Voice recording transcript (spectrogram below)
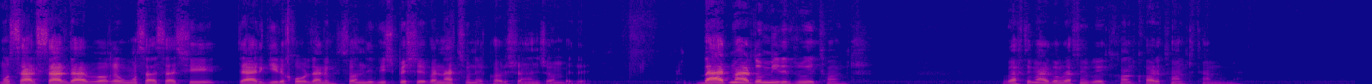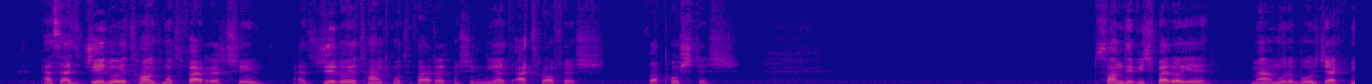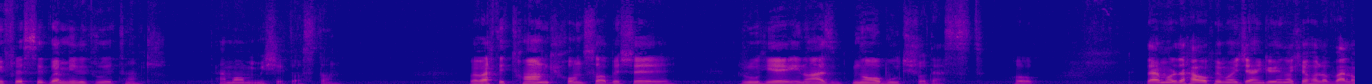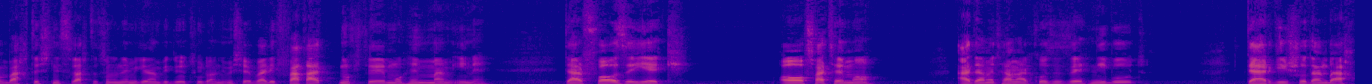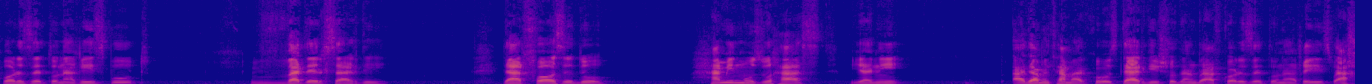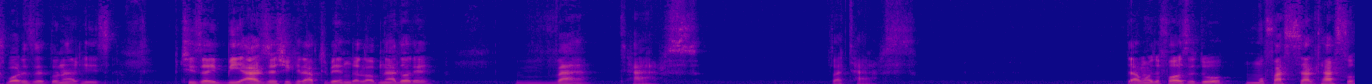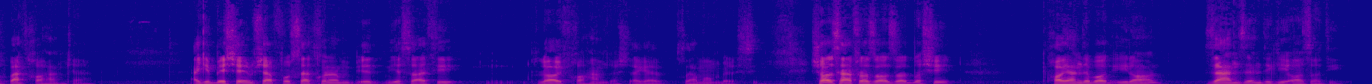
مسلسل در واقع اون مسلسل درگیر خوردن ساندویچ بشه و نتونه کارش رو انجام بده. بعد مردم میرید روی تانک. وقتی مردم رفتن روی تانک کار تانک تمومه. پس از جلوی تانک متفرق شین. از جلوی تانک متفرق میشین. میاد اطرافش و پشتش. ساندویچ برای معمور برجک میفرستید و میرید روی تانک. تمام میشه داستان. و وقتی تانک خونسا بشه روحیه اینا از نابود شده است. خب. در مورد هواپیمای جنگی و اینا که حالا ولان وقتش نیست وقتتون رو نمی‌گیرم ویدیو طولانی میشه ولی فقط نکته مهمم اینه. در فاز یک آفت ما عدم تمرکز ذهنی بود درگیر شدن به اخبار زد و نقیز بود و دلسردی. در فاز دو همین موضوع هست یعنی عدم تمرکز درگیر شدن به افکار ضد و نقیز و اخبار ضد و نقیز چیزای بی ارزشی که ربطی به انقلاب نداره و ترس. و ترس. در مورد فاز دو مفصلتر صحبت خواهم کرد. اگه بشه امشب فرصت کنم یه ساعتی لایف خواهم داشت اگر زمان برسید شاد سرفراز آزاد باشید. پاینده باد ایران. زن زندگی آزادی.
